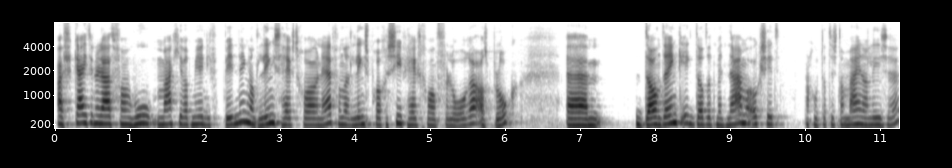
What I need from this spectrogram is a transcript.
als je kijkt inderdaad van hoe maak je wat meer die verbinding. Want links heeft gewoon, hè, van het links progressief heeft gewoon verloren als blok. Ehm, dan denk ik dat het met name ook zit, maar goed, dat is dan mijn analyse,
